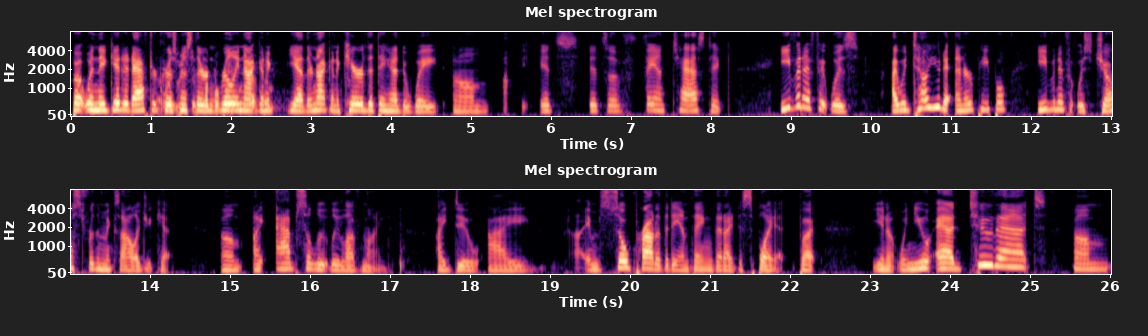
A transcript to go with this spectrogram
But when they get it after Or Christmas, they're really not going to. Yeah, they're not going to care that they had to wait. Um, it's it's a fantastic. Even if it was, I would tell you to enter people, even if it was just for the mixology kit. Um, I absolutely love mine. I do. I I'm so proud of the damn thing that I display it. But you know, when you add to that um,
